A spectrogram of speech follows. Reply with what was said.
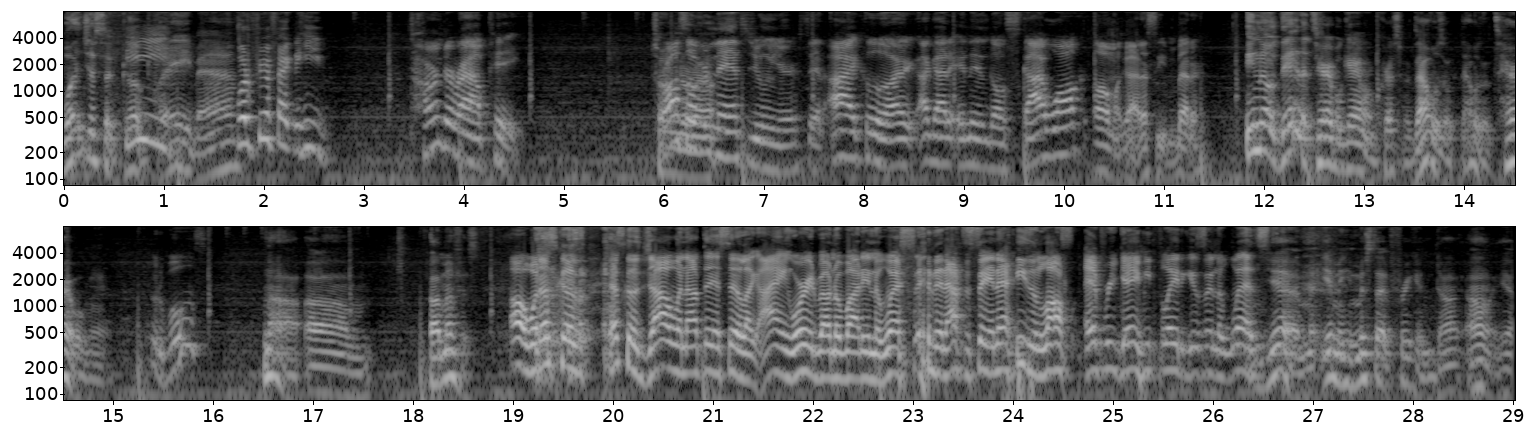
what just a good he- play, man. for the pure fact that he turned around, pick Turned crossover around. Nance Jr. said, "All right, cool, all right, I got it," and then go skywalk. Oh my god, that's even better. You know they had a terrible game on Christmas. That was a that was a terrible game. Who the Bulls? Nah, um, uh, Memphis. Oh well, that's because that's because Ja went out there and said like I ain't worried about nobody in the West, and then after saying that, he's lost every game he played against in the West. Yeah, man, yeah, I mean he missed that freaking dunk. Oh yeah.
